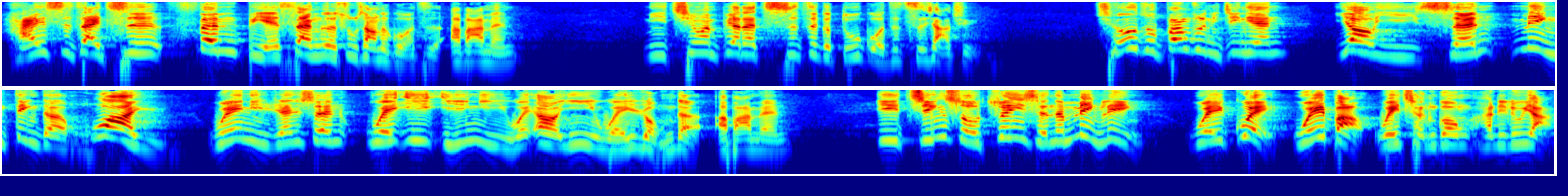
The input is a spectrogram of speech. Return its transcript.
还是在吃分别善恶树上的果子，阿爸们，你千万不要再吃这个毒果子吃下去。求主帮助你，今天要以神命定的话语为你人生唯一引以为傲、引以为荣的，阿爸们，以谨守遵神的命令为贵、为宝、为成功。哈利路亚！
